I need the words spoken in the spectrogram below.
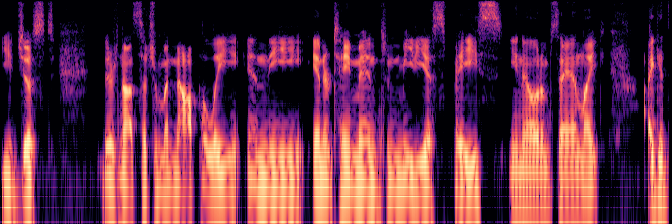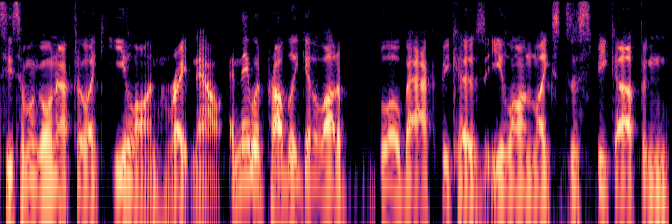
you just there's not such a monopoly in the entertainment and media space you know what i'm saying? Like i could see someone going after like elon right now and they would probably get a lot of blowback because elon likes to speak up and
